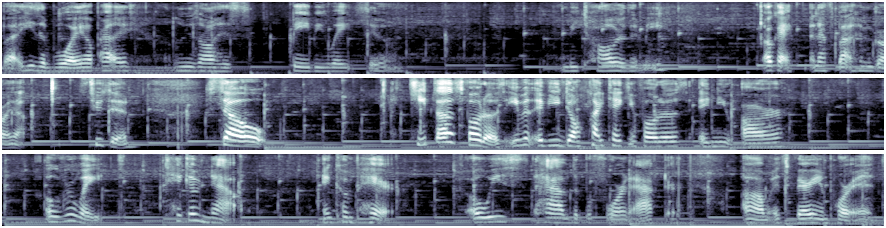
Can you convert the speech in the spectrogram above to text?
But he's a boy, he'll probably lose all his baby weight soon. and be taller than me. Okay, enough about him growing up. It's too soon. So, keep those photos. Even if you don't like taking photos and you are overweight, take them now and compare. Always have the before and after. Um, it's very important.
